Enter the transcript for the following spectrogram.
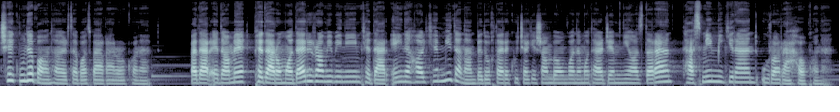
چگونه با آنها ارتباط برقرار کند. و در ادامه پدر و مادری را می‌بینیم که در عین حال که می‌دانند به دختر کوچکشان به عنوان مترجم نیاز دارند تصمیم می‌گیرند او را رها کنند.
